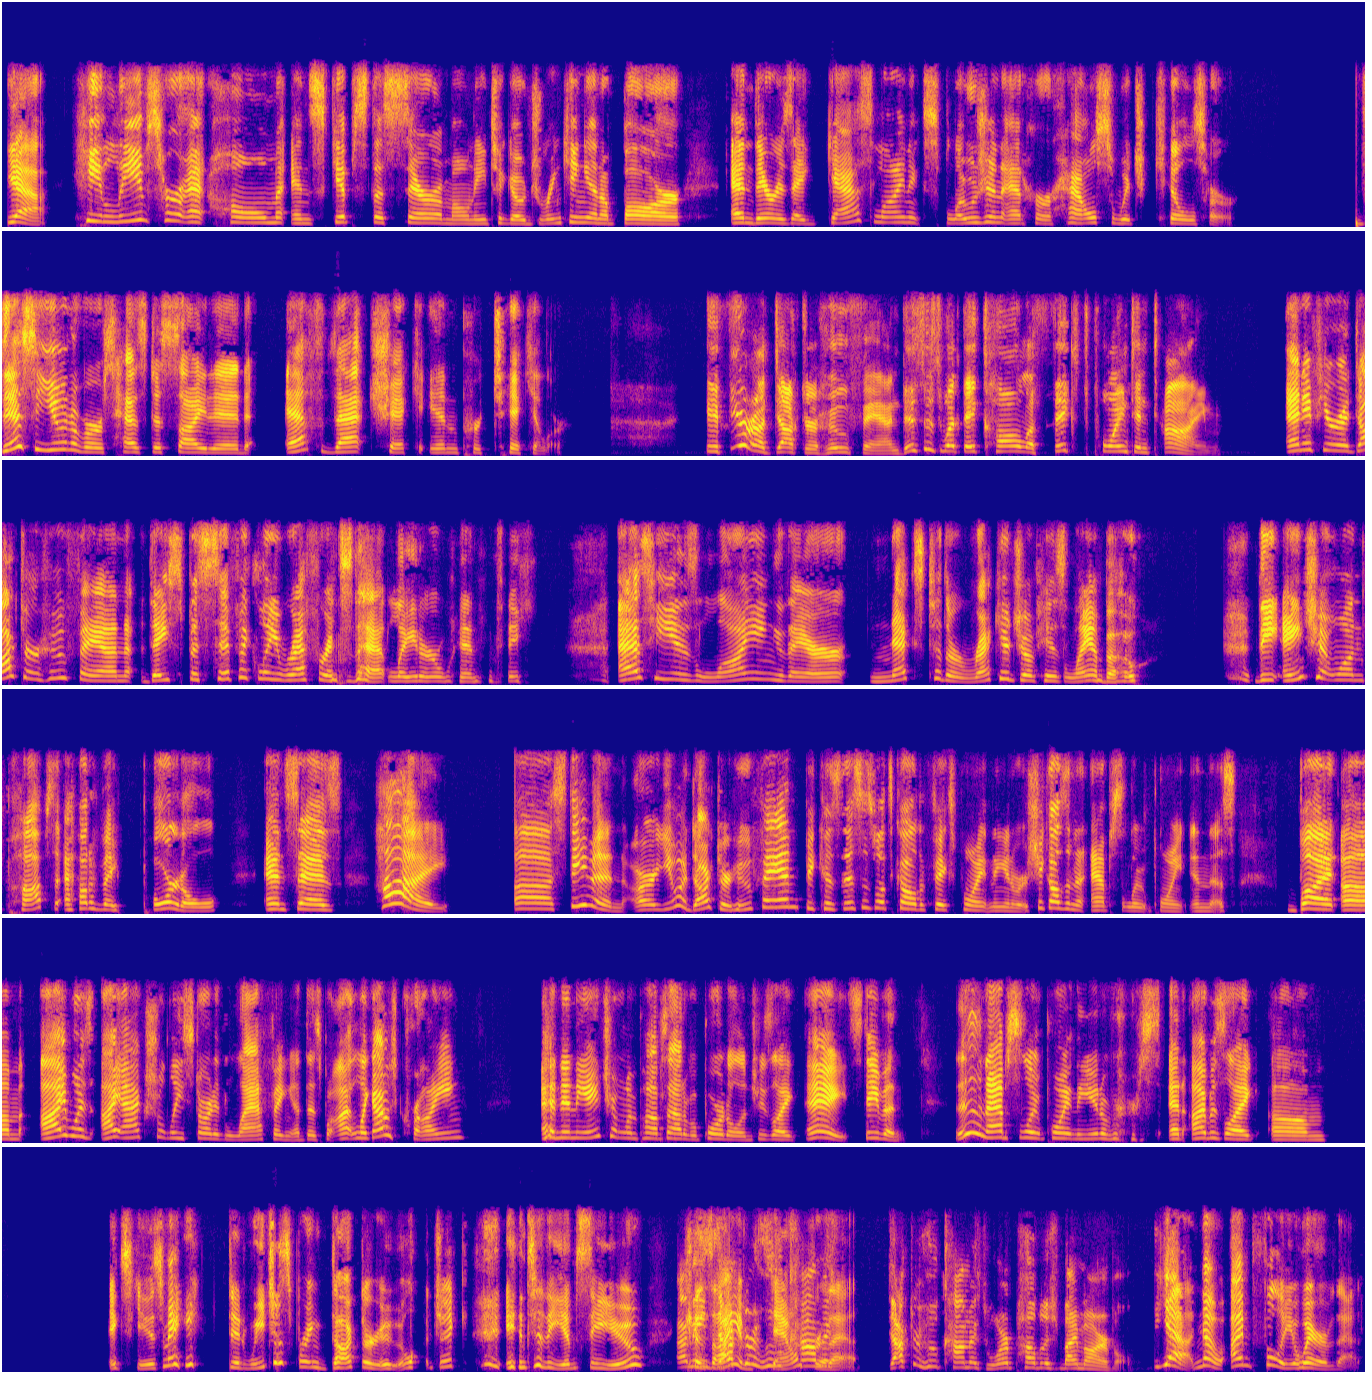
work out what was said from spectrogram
Yeah, he leaves her at home and skips the ceremony to go drinking in a bar, and there is a gas line explosion at her house, which kills her. This universe has decided F that chick in particular. If you're a Doctor Who fan, this is what they call a fixed point in time. And if you're a Doctor Who fan, they specifically reference that later when they, as he is lying there next to the wreckage of his Lambo, the Ancient One pops out of a portal and says, Hi, uh, Steven, are you a Doctor Who fan? Because this is what's called a fixed point in the universe. She calls it an absolute point in this. But um i was i actually started laughing at this point. I, like i was crying. And then the ancient one pops out of a portal and she's like hey steven this is an absolute point in the universe. And i was like um excuse me? Did we just bring doctor who logic into the mcu I mean, because i, Doctor am Who down for comics, that Doctor Who comics were published by Marvel. Yeah, no, I'm fully aware of that.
